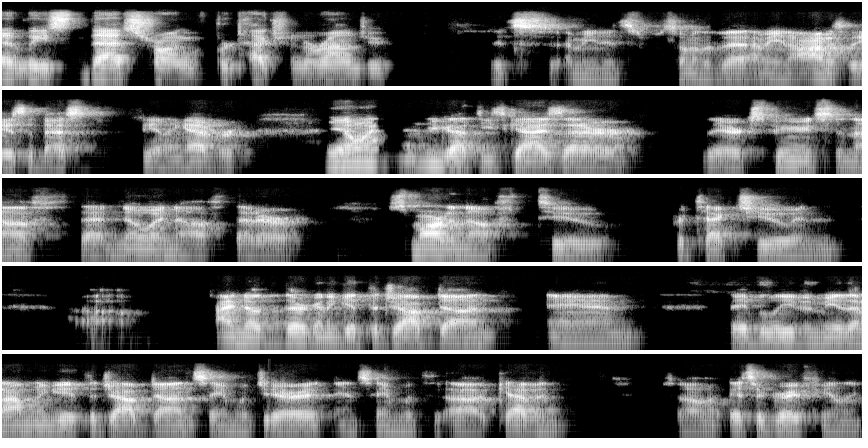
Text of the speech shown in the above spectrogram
at least that strong protection around you? It's, I mean, it's some of the best. I mean, honestly, it's the best feeling ever. Yeah. Knowing you got these guys that are they're experienced enough, that know enough, that are smart enough to protect you. And uh, I know that they're going to get the job done. And they believe in me that I'm going to get the job done. Same with Jaret and same with uh, Kevin. So it's a great feeling.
